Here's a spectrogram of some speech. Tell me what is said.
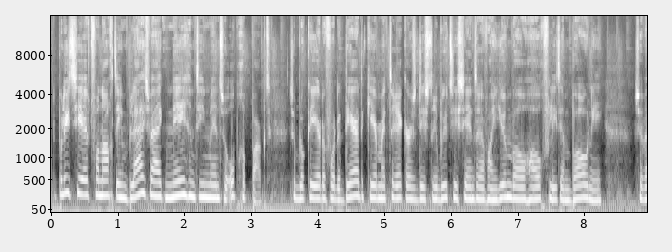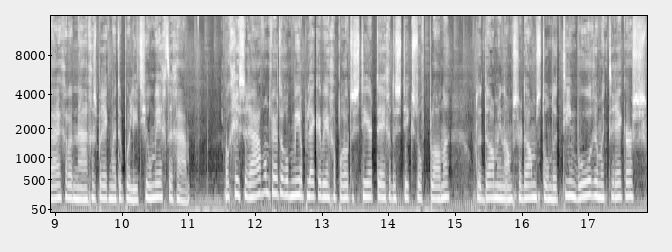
De politie heeft vannacht in Blijswijk 19 mensen opgepakt. Ze blokkeerden voor de derde keer met trekkers distributiecentra van Jumbo, Hoogvliet en Boni. Ze weigerden na gesprek met de politie om weg te gaan. Ook gisteravond werd er op meer plekken weer geprotesteerd tegen de stikstofplannen. Op de Dam in Amsterdam stonden tien boeren met trekkers.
